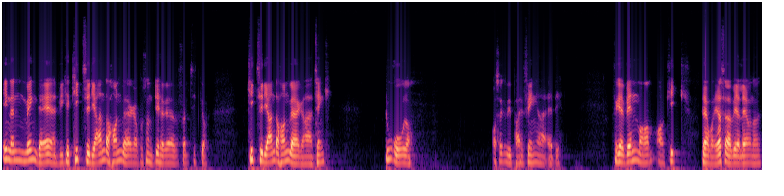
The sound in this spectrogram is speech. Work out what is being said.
En eller anden mængde af, at vi kan kigge til de andre håndværkere på sådan, det har jeg i hvert fald tit gjort. Kig til de andre håndværkere og tænke, du råder. Og så kan vi pege fingre af det. Så kan jeg vende mig om og kigge der, hvor jeg så er ved at lave noget.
